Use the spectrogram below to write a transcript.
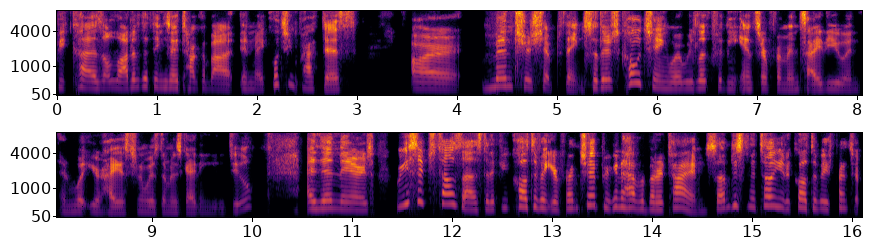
because a lot of the things I talk about in my coaching practice are mentorship thing. So there's coaching where we look for the answer from inside you and, and what your highest in wisdom is guiding you to do. And then there's research tells us that if you cultivate your friendship, you're going to have a better time. So I'm just going to tell you to cultivate friendship.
